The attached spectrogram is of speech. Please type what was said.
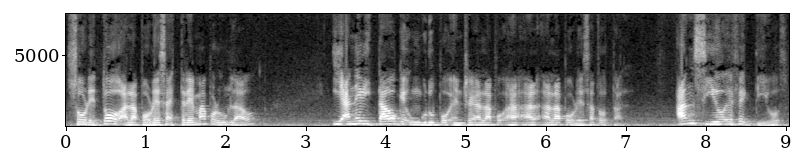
sobre todo a la pobreza extrema, por un lado, y han evitado que un grupo entre a la, a, la pobreza total. Han sido efectivos.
